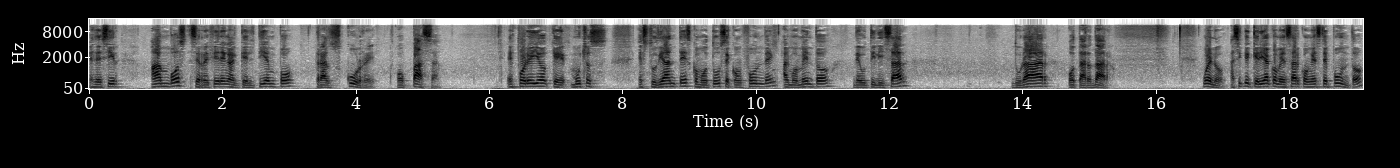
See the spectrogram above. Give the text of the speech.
Es decir, ambos se refieren a que el tiempo transcurre o pasa. Es por ello que muchos estudiantes como tú se confunden al momento de utilizar durar o tardar. Bueno, así que quería comenzar con este punto,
